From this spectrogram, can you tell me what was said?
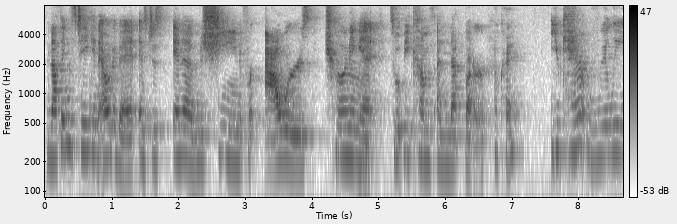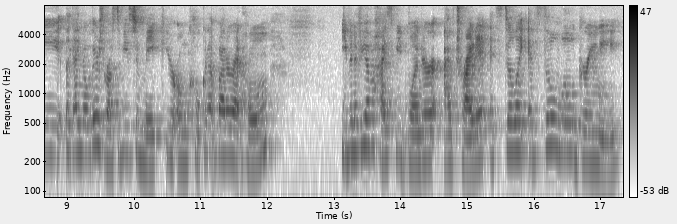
nothing's taken out of it. It's just in a machine for hours churning mm-hmm. it so it becomes a nut butter Okay. you can't really like I know there's recipes to make your own coconut butter at home. Even if you have a high-speed blender, I've tried it. It's still like it's still a little grainy.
